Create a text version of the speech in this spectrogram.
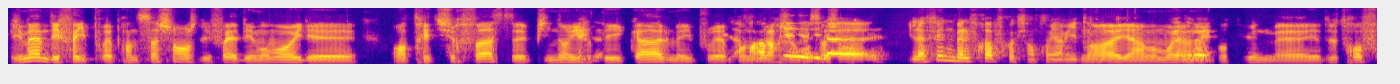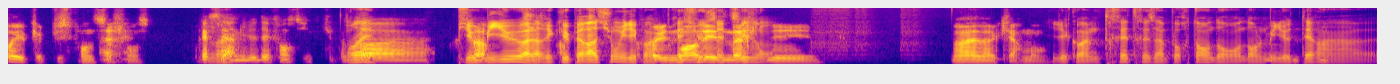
Puis même, des fois, il pourrait prendre sa chance. Des fois, il y a des moments où il est entré de surface, et puis non, il décale, mais il pourrait Il prendre largement il, sa a, il a fait une belle frappe, je crois que c'est en première mi-temps. Ouais, il y a un moment, il y en a une, mais il y a deux, trois fois, il peut plus prendre sa chance. Après, c'est un milieu défensif, tu peux Ouais. pas. Puis au ça, milieu, à la récupération, il est quand même précieux cette saison. les. Ouais, non, clairement. Il est quand même très très important dans, dans le milieu de terrain. hein.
